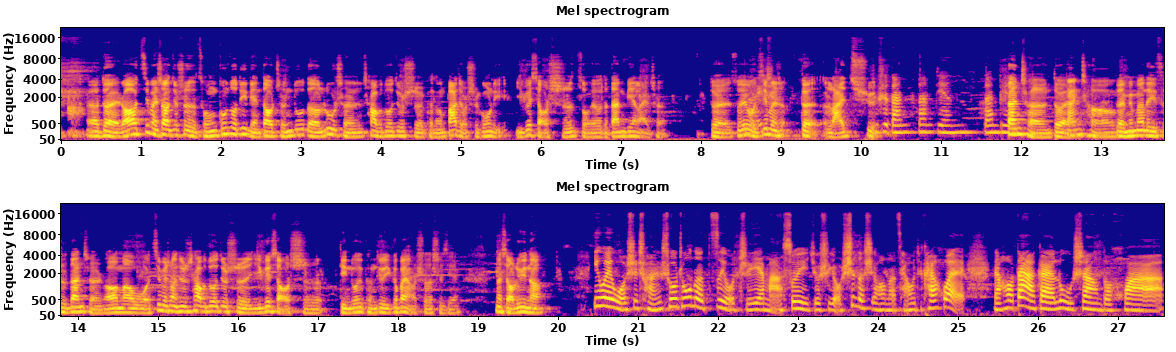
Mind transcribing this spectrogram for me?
呃对，然后基本上就是从工作地点到成都的路程差不多就是可能八九十公里，一个小时左右的单边来程，对，所以我基本上对来去就是单单边单边单程对单程对，喵喵的意思是单程，然后嘛，我基本上就是差不多就是一个小时，顶多可能就一个半小时的时间。那小绿呢？因为我是传说中的自由职业嘛，所以就是有事的时候呢才会去开会，然后大概路上的话，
